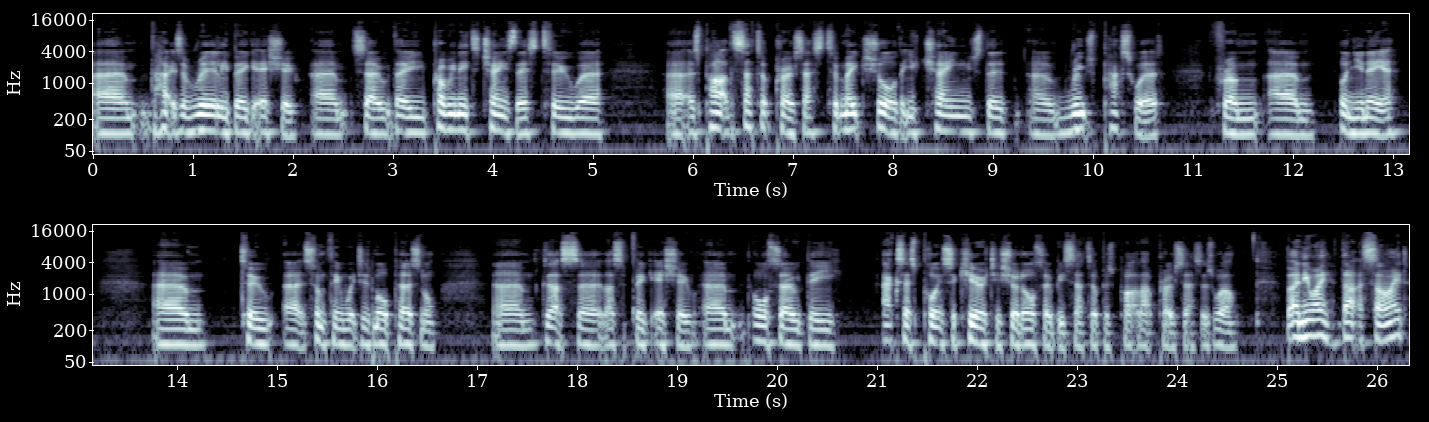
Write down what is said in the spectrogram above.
um, that is a really big issue. Um, so they probably need to change this to, uh, uh, as part of the setup process, to make sure that you change the uh, root password from um, Onioneer um, to uh, something which is more personal, because um, that's uh, that's a big issue. Um, also, the access point security should also be set up as part of that process as well. But anyway, that aside.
